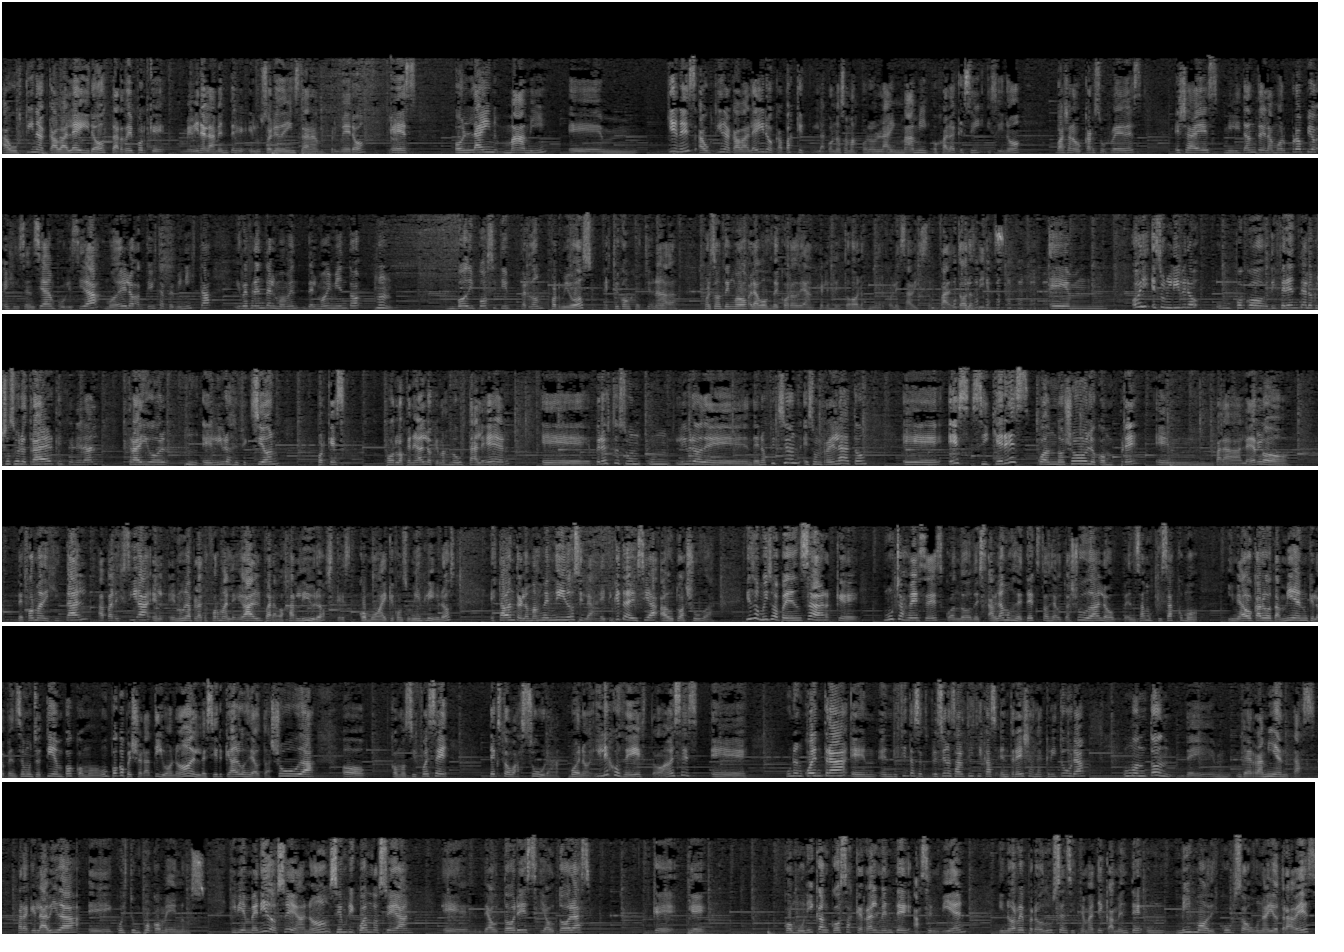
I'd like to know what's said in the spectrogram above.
Agustina Cabaleiro. Tardé porque me viene a la mente el usuario de Instagram primero, que es Online Mami. Eh, ¿Quién es Agustina Cabaleiro? Capaz que la conoce más por Online Mami, ojalá que sí, y si no, vayan a buscar sus redes. Ella es militante del amor propio, es licenciada en publicidad, modelo, activista feminista y referente del, momen- del movimiento Body Positive. Perdón por mi voz, estoy congestionada. Por eso no tengo la voz de coro de ángeles de todos los miércoles, aviso, va, de todos los días. Em, hoy es un libro un poco diferente a lo que yo suelo traer, que en general traigo eh, libros de ficción, porque es por lo general lo que más me gusta leer. Eh, pero esto es un, libro de, no ficción, es un relato. Eh, es, si querés, cuando yo lo compré en- para leerlo de forma digital, aparecía en, una plataforma legal para bajar libros, que es como hay que consumir libros. Estaba entre los más vendidos y la etiqueta decía autoayuda. Y eso me hizo pensar que muchas veces cuando hablamos de textos de autoayuda, lo pensamos quizás como y me hago cargo también, que lo pensé mucho tiempo, como un poco peyorativo, ¿no? El decir que algo es de autoayuda o como si fuese texto basura. Bueno, y lejos de esto, a veces eh, uno encuentra en, en, distintas expresiones artísticas, entre ellas la escritura, un montón de, de herramientas para que la vida eh, cueste un poco menos. Y bienvenido sea, ¿no? Siempre y cuando sean eh, de autores y autoras que, que comunican cosas que realmente hacen bien y no reproducen sistemáticamente un mismo discurso una y otra vez,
